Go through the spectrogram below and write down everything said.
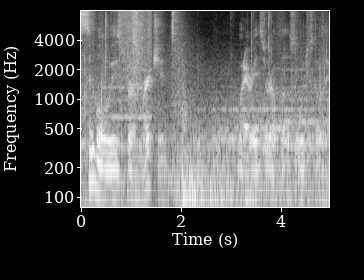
Symbol is for a merchant. Whatever, it's real close, so we'll just go there.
